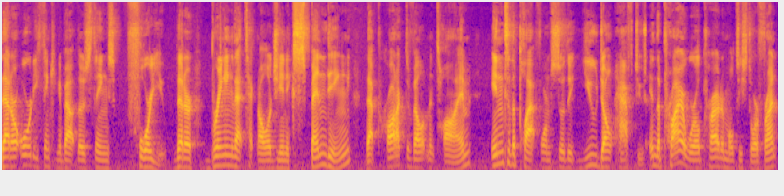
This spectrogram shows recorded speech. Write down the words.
that are already thinking about those things for you, that are bringing that technology and expending that product development time into the platform so that you don't have to. In the prior world, prior to multi storefront,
